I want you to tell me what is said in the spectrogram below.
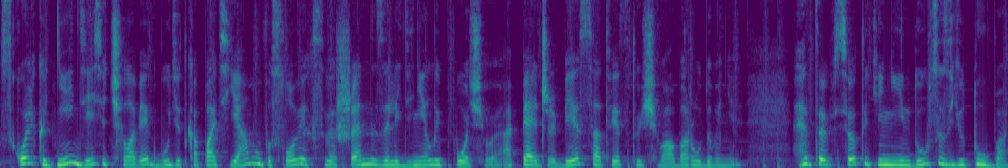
Сколько дней 10 человек будет копать яму в условиях совершенно заледенелой почвы, опять же, без соответствующего оборудования. Это все-таки не индус из Ютуба.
